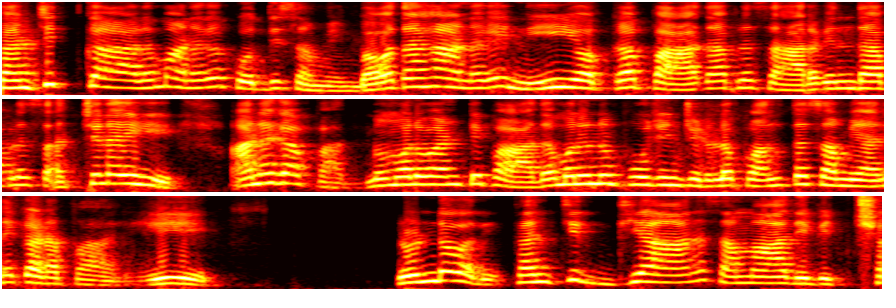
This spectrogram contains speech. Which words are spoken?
కంచిత్ కాలం అనగా కొద్ది సమయం. భవత అనగా నీ యొక్క పాదాపుల సారవిందాపుల సచ్చనై అనగా పద్మముల వంటి పాదములను పూజించడంలో కొంత సమయాన్ని గడపాలి. రెండవది కంచిత్ ధ్యాన సమాధి భిక్ష.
